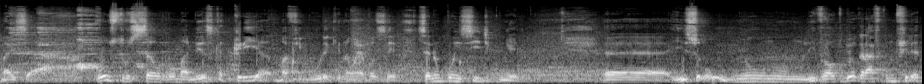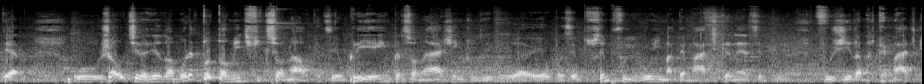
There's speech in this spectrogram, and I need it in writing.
Mas a construção romanesca cria uma figura que não é você. Você não coincide com ele. É, isso num, num, livro autobiográfico como Filho Eterno. O, já o Tirania do Amor é totalmente ficcional, quer dizer, eu criei um personagem, inclusive eu, por exemplo, sempre fui ruim em matemática, né, sempre fugi da matemática,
